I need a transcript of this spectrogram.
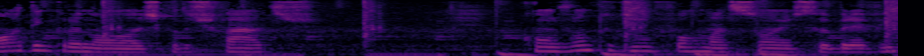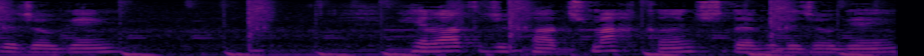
ordem cronológica dos fatos, conjunto de informações sobre a vida de alguém? Relato de fatos marcantes da vida de alguém,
